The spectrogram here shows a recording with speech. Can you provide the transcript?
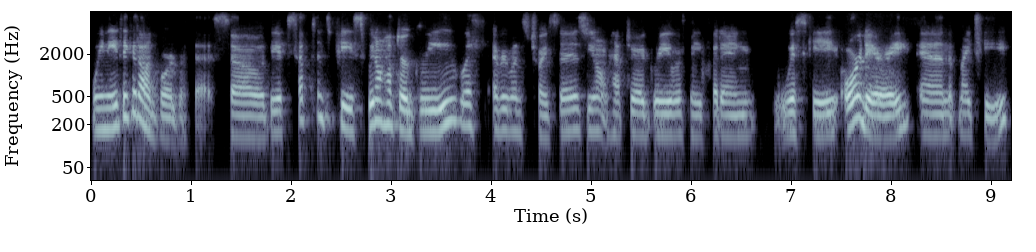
we need to get on board with this. So, the acceptance piece, we don't have to agree with everyone's choices. You don't have to agree with me putting whiskey or dairy in my tea.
